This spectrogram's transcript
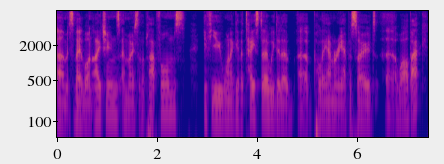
Um, it's available on iTunes and most other platforms. If you want to give a taster, we did a, a polyamory episode uh, a while back,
